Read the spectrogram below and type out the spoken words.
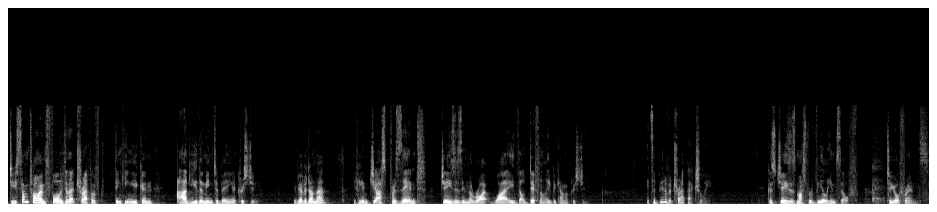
do you sometimes fall into that trap of thinking you can argue them into being a Christian? Have you ever done that? If you can just present Jesus in the right way, they'll definitely become a Christian. It's a bit of a trap, actually. Because Jesus must reveal himself to your friends.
